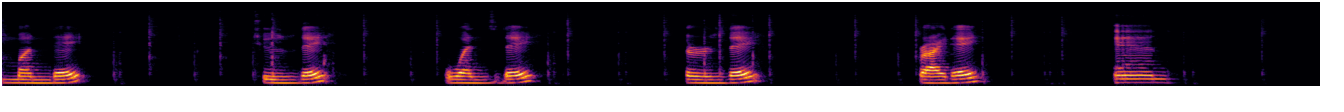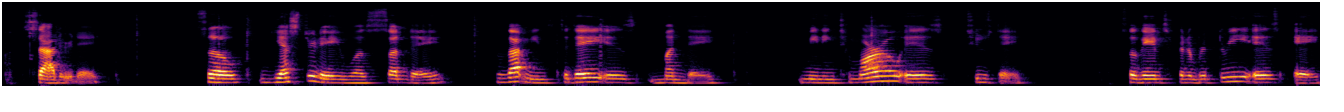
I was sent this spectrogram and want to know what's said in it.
Monday, Tuesday, Wednesday, Thursday, Friday, and Saturday. So yesterday was Sunday. So that means today is Monday, meaning tomorrow is Tuesday. So the answer for number three is A.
